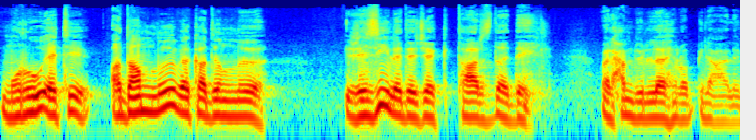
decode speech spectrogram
murueti, adamlığı ve kadınlığı rezil edecek tarzda değil. Velhamdülillahi Rabbil Alemin.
